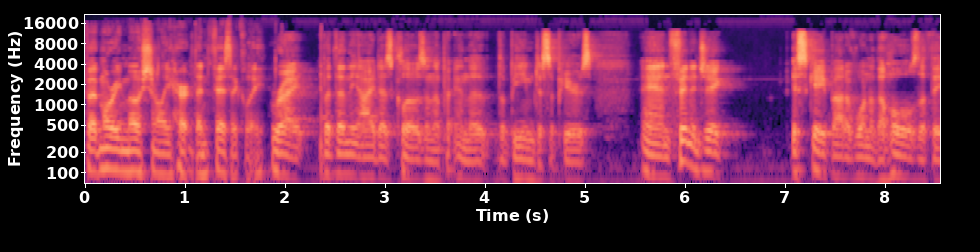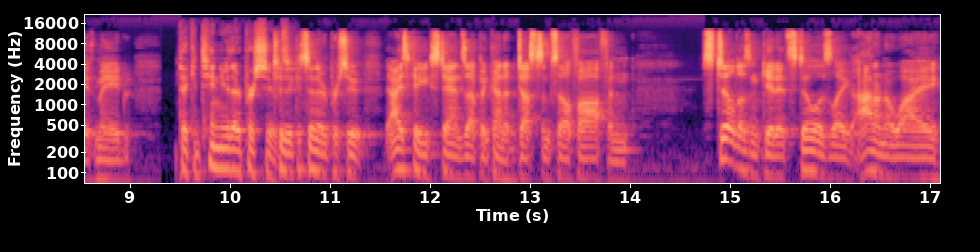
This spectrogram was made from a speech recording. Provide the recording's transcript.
but more emotionally hurt than physically right. But then the eye does close and the and the, the beam disappears. And Finn and Jake escape out of one of the holes that they've made they continue their pursuit to continue their pursuit. The Ice King stands up and kind of dusts himself off and still doesn't get it. Still is like, I don't know why.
